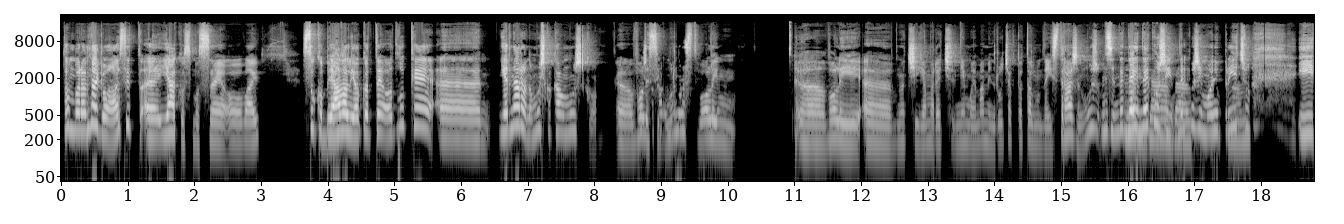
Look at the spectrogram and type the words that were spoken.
to moram naglasiti, jako smo se ovaj, sukobljavali oko te odluke, jer naravno muško kao muško, voli sigurnost, volim Uh, voli, uh, znači ja moram reći, njemu je mamin ručak totalno neistražen. Muž, mislim, ne, ne, ne, kuži, ne kuži moju priču i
